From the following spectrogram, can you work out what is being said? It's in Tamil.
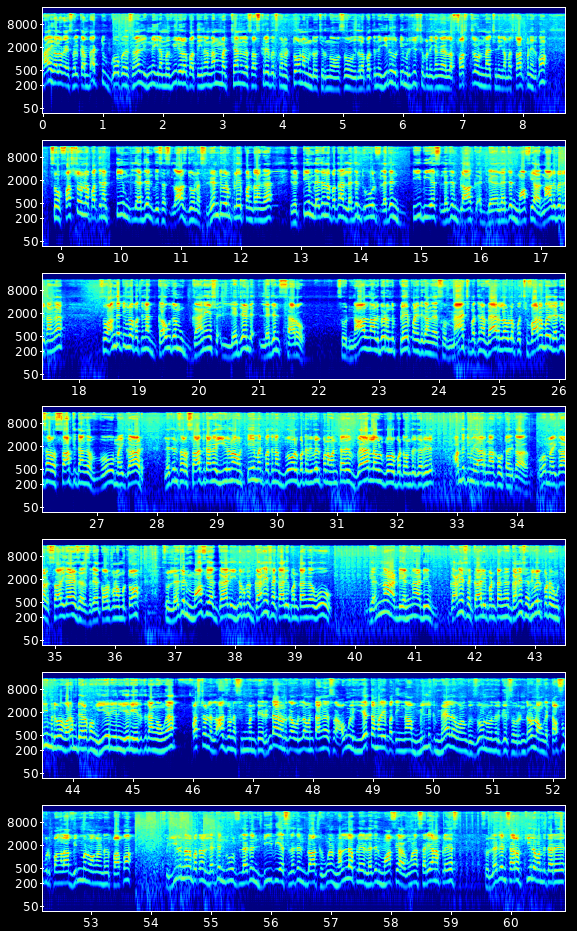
Hi hello guys welcome back to gobar channel இன்றைக்கி நம்ம வீடியோவில் பார்த்தீங்கன்னா நம்ம சேனலில் சப்ஸ்கிரைபர்ஸ்க்கான டோர்னமெண்ட் வச்சிருந்தோம். ஸோ இதில் பார்த்தீங்கன்னா இருபது டீம் ரிஜிஸ்டர் பண்ணிக்காங்க இல்லை ஃபஸ்ட் ரவுண்ட் மேட்ச் இன்றைக்கி நம்ம ஸ்டார்ட் பண்ணியிருக்கோம் ஸோ ஃபஸ்ட் ரவுண்டில் பார்த்தீங்கன்னா team legend versus Los Jonas ரெண்டு பேரும் ப்ளே பண்ணுறாங்க இதில் டீம் லெஜண்டில் பார்த்தீங்கன்னா legend wolf legend DPS legend black legend mafia நாலு பேர் இருக்காங்க. ஸோ அந்த டீமில் பார்த்தீங்கன்னா Gautham Ganesh legend legend Zorro. So நாலு நாலு பேர் வந்து ப்ளே பண்ணிட்டு இருக்காங்க. ஸோ மேட்ச் பார்த்தீங்கன்னா வேற லெவலில் போச்சு. வரும்போது லெஜண்ட் சாரோ சாத்திட்டாங்க. ஓ மை காட் லெஜண்ட் அவரை சாத்திட்டாங்க. இருந்தால் அவன் டீம் பார்த்தீங்கன்னா க்ளோவல் பட்டு ரிவீல் பண்ண வந்துட்டாரு. வேற லெவல் க்ளோவல் பட்டு வந்திருக்காரு. அந்த டீமில் யார் நாக் அவுட் ஆயிருக்கா? ஓ my god sorry guy sir சரியாக கவர் பண்ண மட்டும். ஸோ லெஜண்ட் மாஃபியா காலி. இந்த பக்கம் கணேஷை காலி பண்ணிட்டாங்க. ஓ என்ன அடி என்ன அடி? கணேஷை காலி பண்ணிட்டாங்க. கணேஷை ரிவீல் பண்ணுற உங்கள் டீம் கூட வர முடியாது அவங்க ஏறி ஏறி ஏறி எடுத்துட்டாங்க அவங்க. ஃபஸ்ட் ரவுண்டில் லாஸ்ட் ரவுண்டை சின் பண்ணிட்டு ரெண்டாவது ரவுண்டுக்காக உள்ளே வந்துட்டாங்க. ஸோ அவங்களுக்கு ஏற்ற மாதிரி பார்த்தீங்கன்னா மில்லுக்கு மேலே அவங்க ஜோன் விழுந்திருக்கு. ஸோ ரெண்டு ரவுண்ட் அவங்க டஃப் கொடுப்பாங்களா? வின் பண்ணுவாங்கன்றது பார்ப்போம். ஸோ இருந்தாலும் பார்த்தோன்னா legend roof legend DPS legend black இவங்களாம் நல்ல பிளேயர் லெஜன் மாஃபியா இவங்களாம் சரியான பிளேயர்ஸ் ஸோ லெஜன் சாரோ கீழே வந்துட்டாரு.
